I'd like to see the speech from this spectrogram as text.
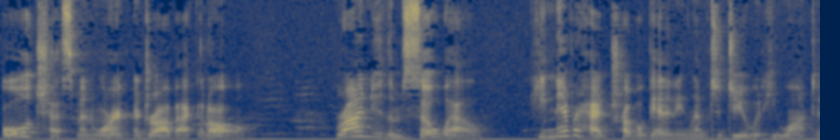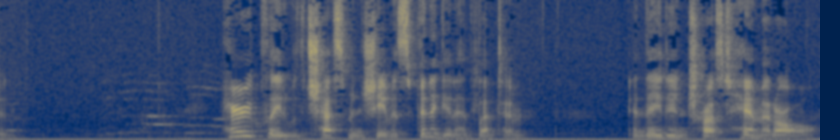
old chessmen weren't a drawback at all. Ron knew them so well, he never had trouble getting them to do what he wanted. Harry played with chessmen Seamus Finnigan had lent him, and they didn't trust him at all.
